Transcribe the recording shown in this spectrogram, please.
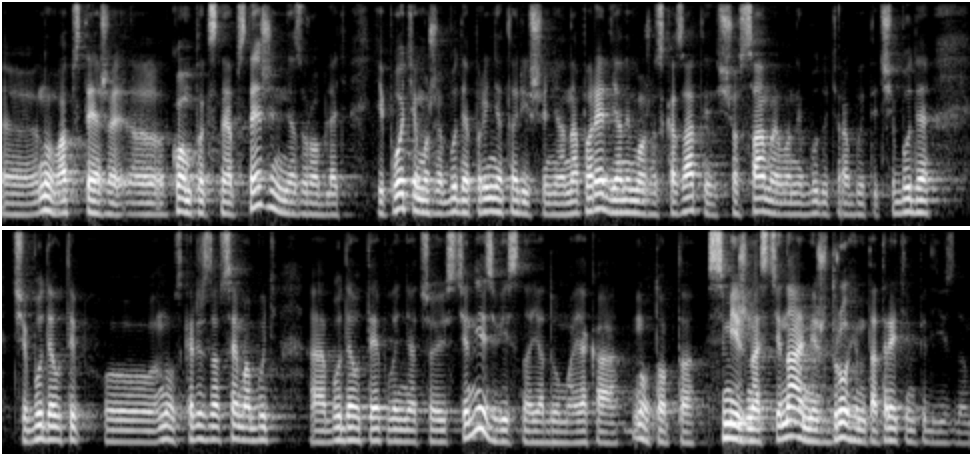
е, ну, обстежать, е, комплексне обстеження зроблять, і потім вже буде прийнято рішення. Наперед я не можу сказати, що саме вони будуть робити. Чи буде, чи буде ну, скоріш за все, мабуть, буде утеплення цієї стіни, звісно, я думаю, яка, ну, тобто сміжна стіна між другим та третім під'їздом.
